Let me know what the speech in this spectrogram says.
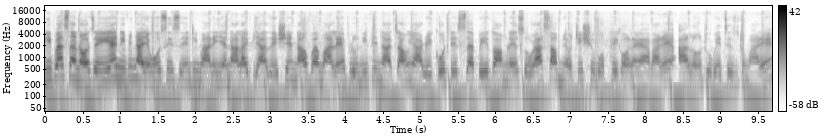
ဒီဘက်ဆန်တော်ချိန်ရဲ့ဤပညာရမိုးစီစဉ်ဒီမှာနေရနာလိုက်ပြစေရှင်နောက်ဘက်မှာလည်းဘလို့ဤပညာကျောင်းရာတွေကိုတင်ဆက်ပေးသွားမလဲဆိုတာစောင့်မျှော်ကြည့်ရှုဖို့ဖိတ်ခေါ်လိုက်ရပါတယ်အားလုံးအထူးပဲကျေးဇူးတင်ပါတယ်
